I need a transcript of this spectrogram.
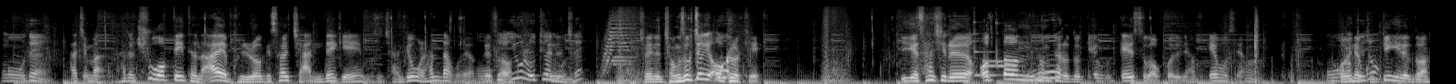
오, 네. 하지만 하지만 추후 업데이트는 아예 블럭이 설치 안 되게 무슨 작용을 한다고요. 오, 그래서 이걸 어떻게 하는 건데? 저희는 정석적인 어 오! 그렇게 이게 사실은 어떤 오! 형태로도 깨, 깰 수가 없거든요. 한번 깨보세요. 어. 오, 안 거인의? 곡괭이도 안,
